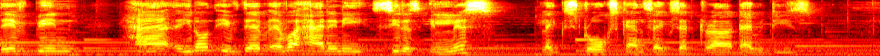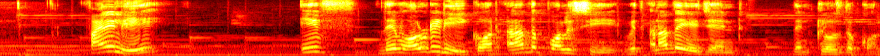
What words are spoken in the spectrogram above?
they've been ha- you know if they've ever had any serious illness like strokes, cancer, etc., diabetes. Finally, if they've already got another policy with another agent, then close the call.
